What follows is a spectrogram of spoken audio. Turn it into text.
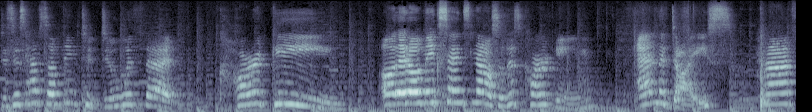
does this have something to do with that card game? Oh, that all makes sense now. So this card game and the dice have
